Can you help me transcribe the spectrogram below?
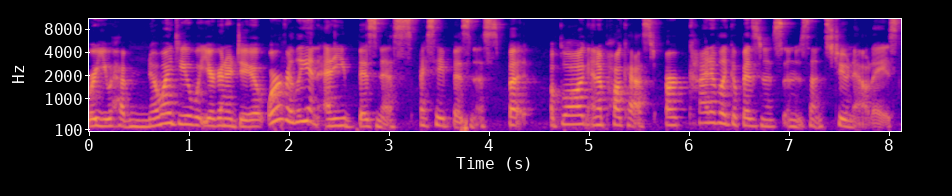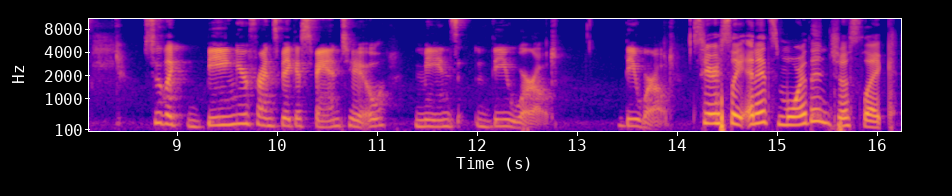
where you have no idea what you're going to do or really in any business. I say business, but a blog and a podcast are kind of like a business in a sense too nowadays. So like being your friend's biggest fan too means the world. The world. Seriously, and it's more than just like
